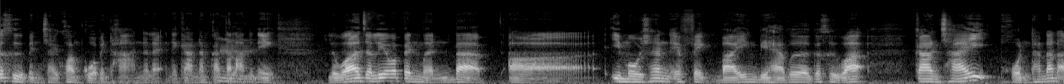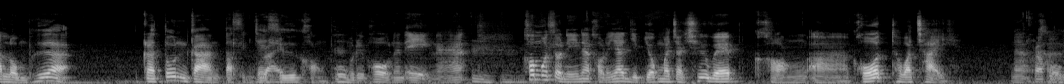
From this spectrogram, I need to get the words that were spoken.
ก็คือเป็นใช้ความกลัวเป็นฐานนั่นแหละในการทำการตลาดอืมนั่นเอง หรือว่าจะเรียกว่าเป็นเหมือนแบบอ่า emotion effect buying behavior ก็คือว่าการใช้ผลทางด้านอารมณ์เพื่อกระตุ้นการตัดสินใจซื้อของผู้บริโภคนั่นเองนะฮะอืมอืมข้อมูลส่วนนี้เนี่ยขออนุญาตหยิบยกมาจากชื่อเว็บของอาโค้ดทวัชชัยนะครับผม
